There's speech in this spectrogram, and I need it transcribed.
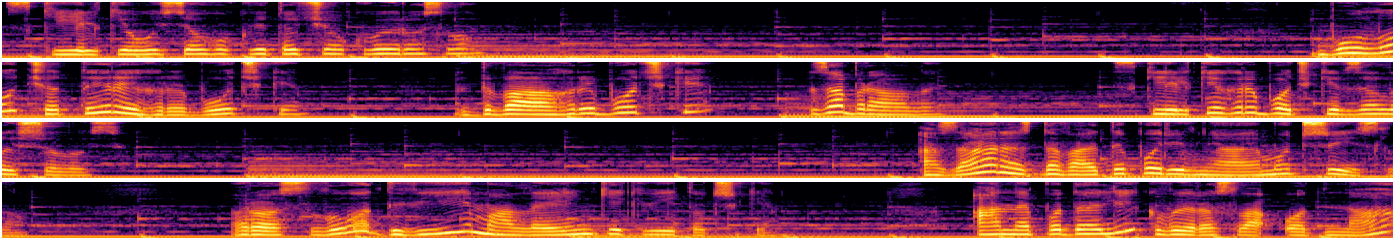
Скільки усього квіточок виросло? Було чотири грибочки. Два грибочки забрали. Скільки грибочків залишилось? А зараз давайте порівняємо числа. Росло дві маленькі квіточки, а неподалік виросла одна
